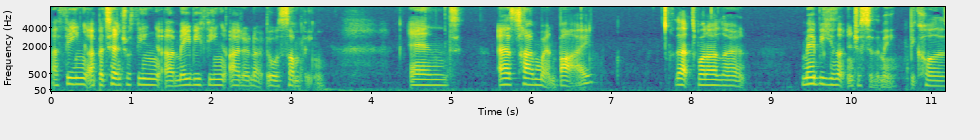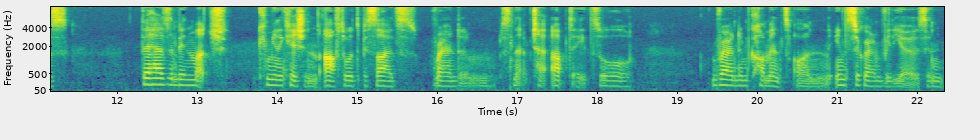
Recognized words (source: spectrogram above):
a thing, a potential thing, a maybe thing. I don't know. It was something. And as time went by, that's when I learned maybe he's not interested in me because there hasn't been much communication afterwards besides random Snapchat updates or random comments on Instagram videos and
